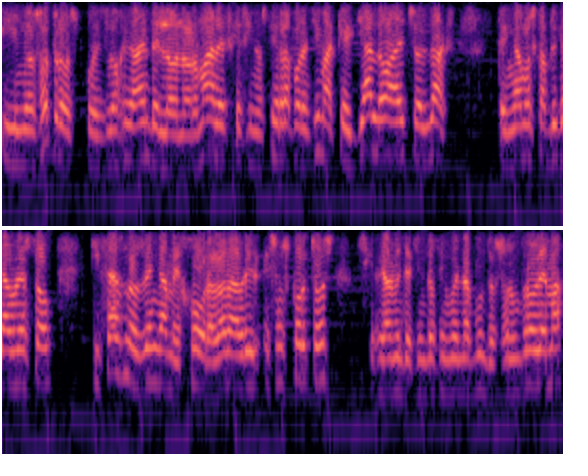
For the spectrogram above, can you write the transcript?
y nosotros, pues lógicamente lo normal es que si nos cierra por encima, que ya lo ha hecho el DAX, tengamos que aplicar un stop, quizás nos venga mejor a la hora de abrir esos cortos si realmente 150 puntos son un problema,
